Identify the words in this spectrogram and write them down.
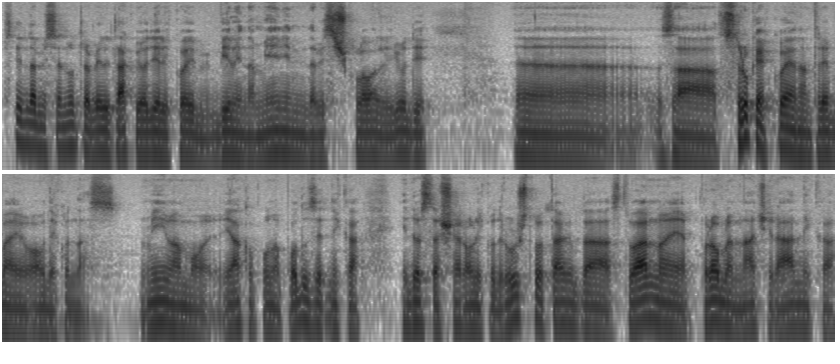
s tim da bi se unutra bili takvi odjeli koji bi bili namijenjeni da bi se školovali ljudi e, za struke koje nam trebaju ovdje kod nas. Mi imamo jako puno poduzetnika i dosta šaroliko društvo, tako da stvarno je problem naći radnika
